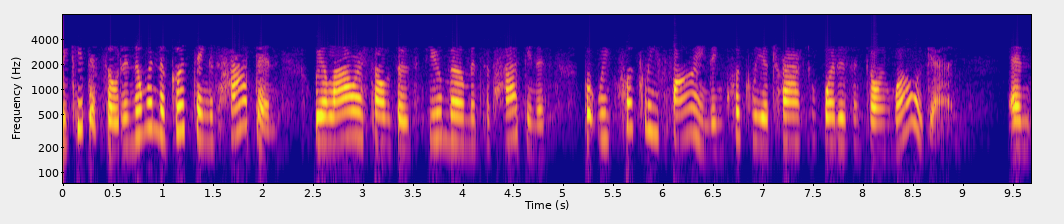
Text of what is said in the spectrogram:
We keep it filled, and then when the good things happen, we allow ourselves those few moments of happiness, but we quickly find and quickly attract what isn't going well again. And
